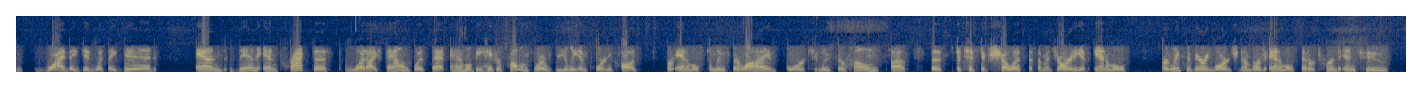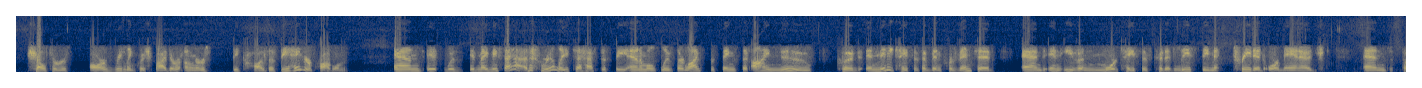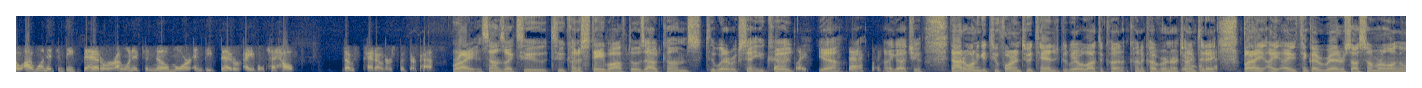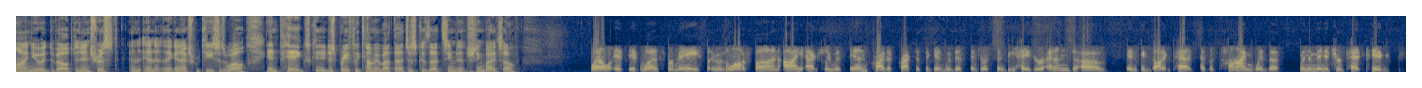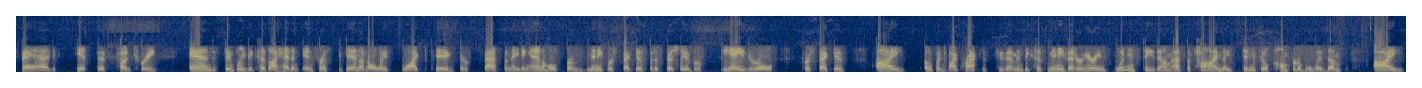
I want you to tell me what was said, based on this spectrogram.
why they did what they did. And then in practice, what I found was that animal behavior problems were a really important cause for animals to lose their lives or to lose their homes. Uh, the statistics show us that the majority of animals or at least a very large number of animals that are turned into shelters are relinquished by their owners because of behavior problems. And it was it made me sad, really, to have to see animals lose their lives for things that I knew could, in many cases, have been prevented, and in even more cases, could at least be treated or managed. And so I wanted to be better. I wanted to know more and be better able to help those pet owners with their pets. Right. It sounds like to to kind of stave off those outcomes to whatever extent you could. Exactly. Yeah. Exactly. I, I got you. Now I don't want to get too far into a tangent because we have a lot to co- kind of cover in our time today. But I, I, I think I read or saw somewhere along the line you had developed an interest and and I think an expertise as well in pigs. Can you just briefly tell me about that? Just because that seems interesting by itself. Well, it, it was for me. It was a lot of fun. I actually was in private practice again with this interest in behavior and uh, in exotic pets at the time with the when the miniature pet pig fad hit this country. And simply because I had an interest, again, I'd always liked pigs. They're fascinating animals from many perspectives, but especially a behavioral perspective. I opened my practice to them, and because many veterinarians wouldn't see them at the time, they didn't feel comfortable with them. I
